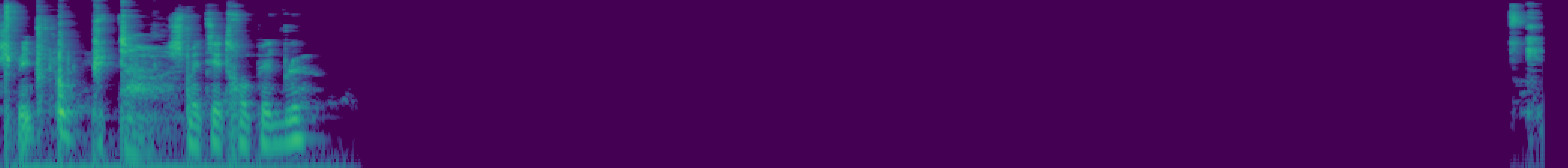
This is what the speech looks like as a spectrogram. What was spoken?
Je m'ai... Oh putain, je m'étais trompé de bleu. Ok.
